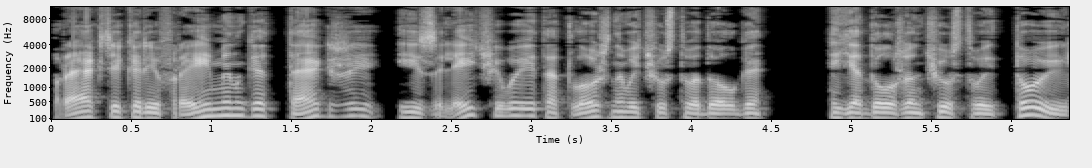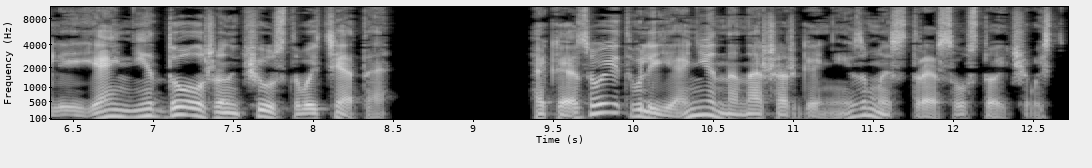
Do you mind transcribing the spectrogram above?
Практика рефрейминга также излечивает от ложного чувства долга. Я должен чувствовать то или я не должен чувствовать это. Оказывает влияние на наш организм и стрессоустойчивость.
